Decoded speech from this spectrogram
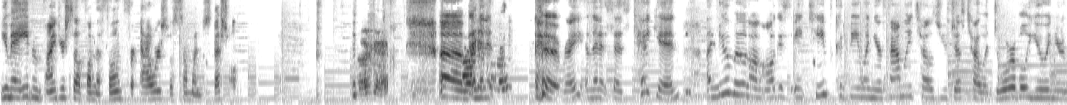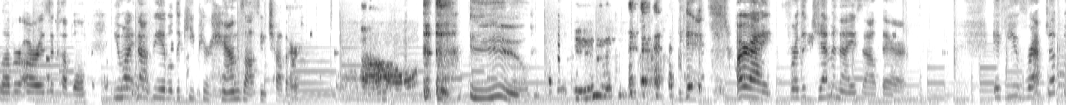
You may even find yourself on the phone for hours with someone special. Okay. um, and then it, right? And then it says, taken. A new moon on August 18th could be when your family tells you just how adorable you and your lover are as a couple. You might not be able to keep your hands off each other. Oh. Ooh. Ooh. All right, for the Geminis out there. If you've wrapped up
